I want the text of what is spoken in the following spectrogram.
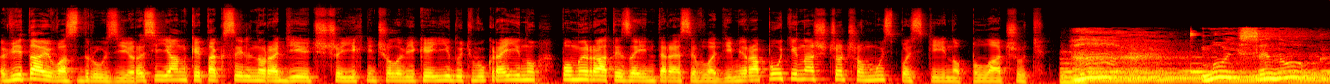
Вітаю вас, друзі! Росіянки так сильно радіють, що їхні чоловіки їдуть в Україну помирати за інтереси Владіміра Путіна, що чомусь постійно плачуть. Мой сынок.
